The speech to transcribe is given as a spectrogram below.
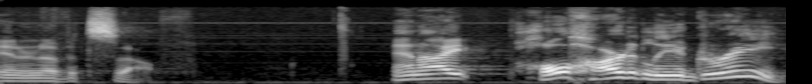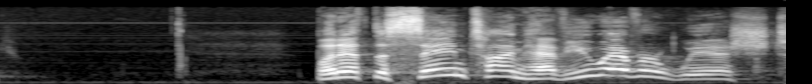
in and of itself. And I wholeheartedly agree. But at the same time, have you ever wished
